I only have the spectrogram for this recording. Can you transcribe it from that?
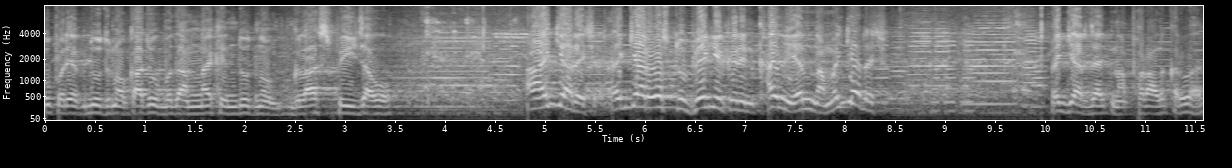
ઉપર એક દૂધનો કાજુ બદામ નાખીને દૂધનો ગ્લાસ પી જાઓ. આ અગિયાર છે. અગિયાર વસ્તુ ભેગી કરીને ખાવી એનું નામ અગિયાર છે. અગિયાર જાતના ફરાળ કરવા.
